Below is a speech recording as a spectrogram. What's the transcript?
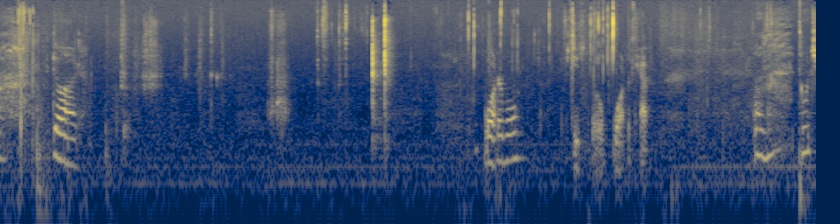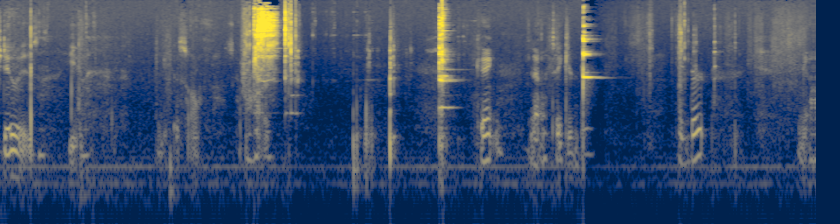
God. Water bowl. Just use a little water cap. Um, what you do is you get this off. It's kind of hard. Okay. Now take your dirt. Your dirt. Yeah.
